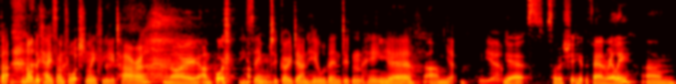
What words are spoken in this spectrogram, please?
Yeah. But not the case, unfortunately, for you, Tara. No, unfortunately. He seemed to go downhill then, didn't he? Yeah. Um, Yeah. Yeah. yeah, it's sort of shit hit the fan really. Um,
